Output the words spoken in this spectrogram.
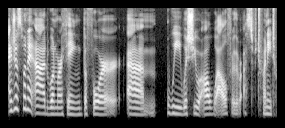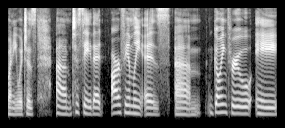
I just want to add one more thing before um we wish you all well for the rest of 2020, which is um, to say that our family is um, going through a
